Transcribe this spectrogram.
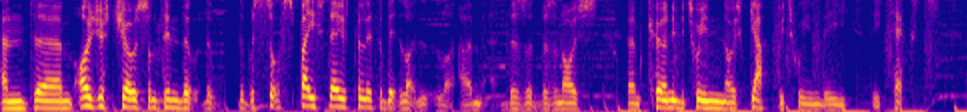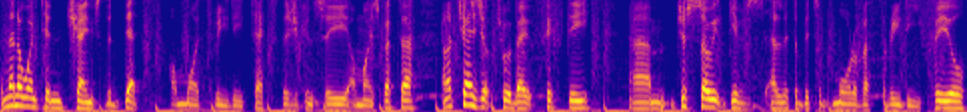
And um, I just chose something that, that, that was sort of spaced out a little bit. Like, like um, there's a there's a nice um, kerning between, nice gap between the the texts. And then I went in and changed the depth on my 3D text, as you can see on my inspector, and I changed it up to about 50 um, just so it gives a little bit more of a 3D feel.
